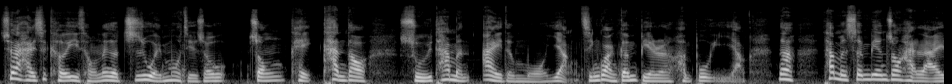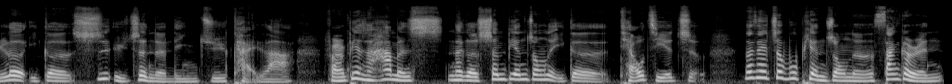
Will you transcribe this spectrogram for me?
却还是可以从那个枝微末节中。中可以看到属于他们爱的模样，尽管跟别人很不一样。那他们身边中还来了一个失语症的邻居凯拉，反而变成他们那个身边中的一个调节者。那在这部片中呢，三个人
